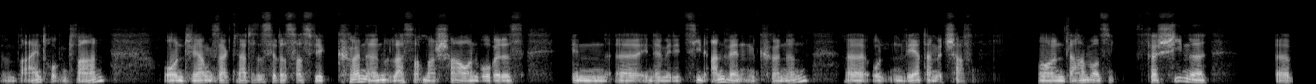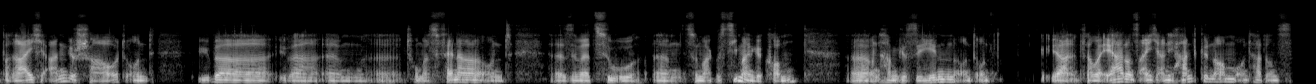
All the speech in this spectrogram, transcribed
beeindruckend waren. Und wir haben gesagt, na, das ist ja das, was wir können. Lass doch mal schauen, wo wir das in, äh, in der Medizin anwenden können äh, und einen Wert damit schaffen. Und da haben wir uns verschiedene äh, Bereiche angeschaut und über, über ähm, äh, Thomas Fenner und äh, sind wir zu, ähm, zu Markus Thiemann gekommen äh, und haben gesehen und, und ja, ich glaube, er hat uns eigentlich an die Hand genommen und hat uns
